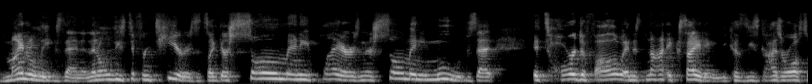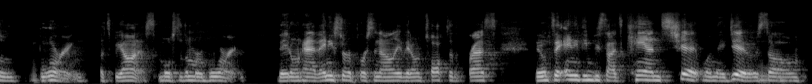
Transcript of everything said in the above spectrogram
minor leagues then and then all these different tiers it's like there's so many players and there's so many moves that it's hard to follow and it's not exciting because these guys are also mm-hmm. boring let's be honest most of them are boring they don't have any sort of personality. They don't talk to the press. They don't say anything besides canned shit when they do. So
